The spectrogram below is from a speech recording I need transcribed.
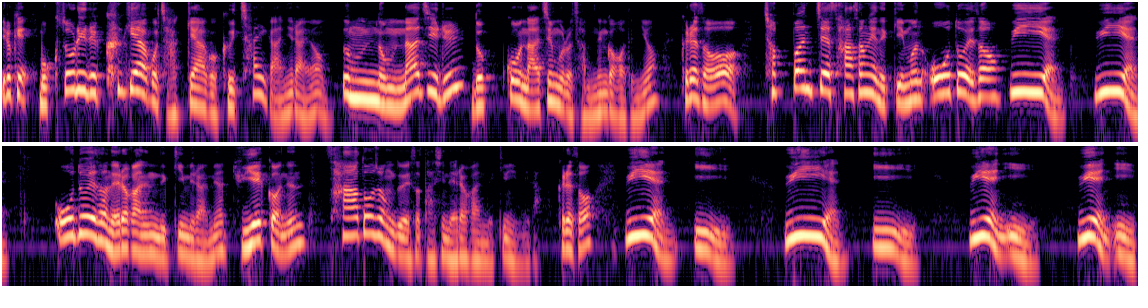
이렇게 목소리를 크게 하고 작게 하고 그 차이가 아니라요. 음 높 낮이를 높고 낮음으로 잡는 거거든요. 그래서 첫 번째 사성의 느낌은 5도에서 위엔, 위엔 5도에서 내려가는 느낌이라면 뒤에 거는 4도 정도에서 다시 내려가는 느낌입니다. 그래서 위엔 이, 위엔 이, 위엔 이, 위엔 이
